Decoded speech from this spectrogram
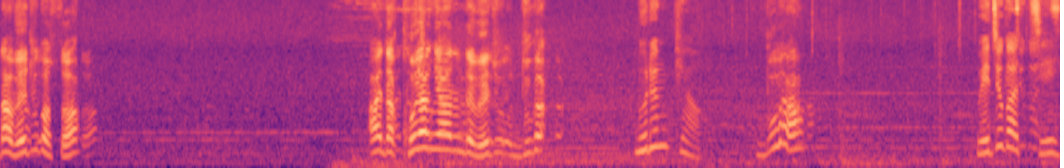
나 왜 죽었어? 아니 나 고양이 하는데 왜 죽? 누가 물음표. 뭐야? 왜 죽었지?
